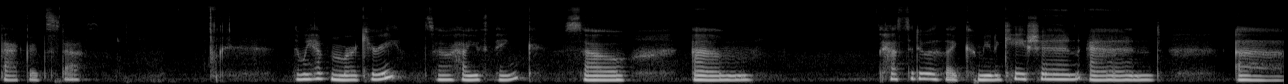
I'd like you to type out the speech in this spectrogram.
that good stuff. Then we have Mercury, so how you think. So um, it has to do with like communication and uh,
